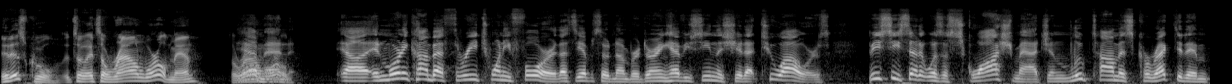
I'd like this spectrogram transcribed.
It is cool. It's a it's a round world, man. It's a Yeah, round man. world. Uh, in Morning Kombat 324, that's the episode number, during Have You Seen This Shit at two hours, BC said it was a squash match, and Luke Thomas corrected him,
